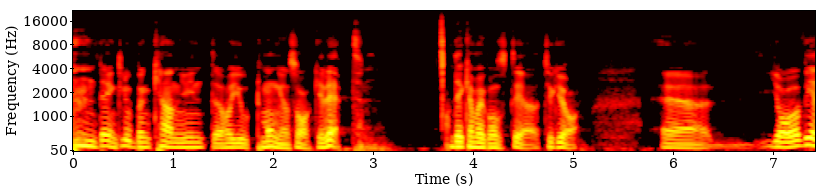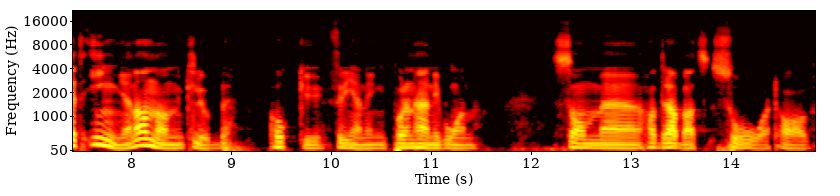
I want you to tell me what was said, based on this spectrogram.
den klubben kan ju inte ha gjort många saker rätt. Det kan man ju konstatera, tycker jag. Eh, jag vet ingen annan klubb, hockeyförening på den här nivån som eh, har drabbats så hårt av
